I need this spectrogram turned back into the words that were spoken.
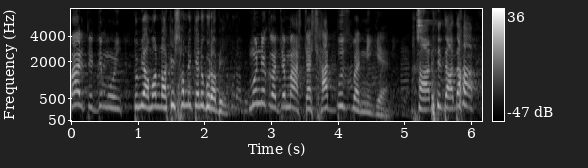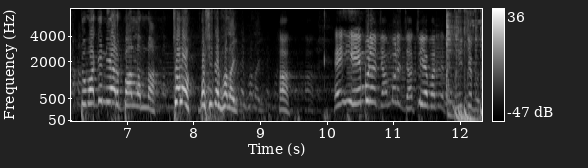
মারতে দিমুই। তুমি আমার নাকের সামনে কেন ঘুরাবে? মনে করছে মাছটা স্বাদ বুঝবার নি গে আরে দাদা তোমাকে নিয়ে আর পারলাম না। চলো বসিটা ফেলাই। হ্যাঁ এই এমবুলে মরে যা তুই এবার নিচে বস।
